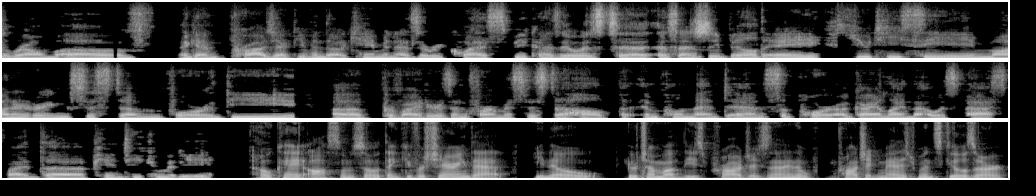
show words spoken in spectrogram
realm of, again, project, even though it came in as a request, because it was to essentially build a UTC monitoring system for the uh, providers and pharmacists to help implement and support a guideline that was passed by the P&T committee. Okay, awesome. So thank you for sharing that. You know, you're talking about these projects and I know project management skills are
